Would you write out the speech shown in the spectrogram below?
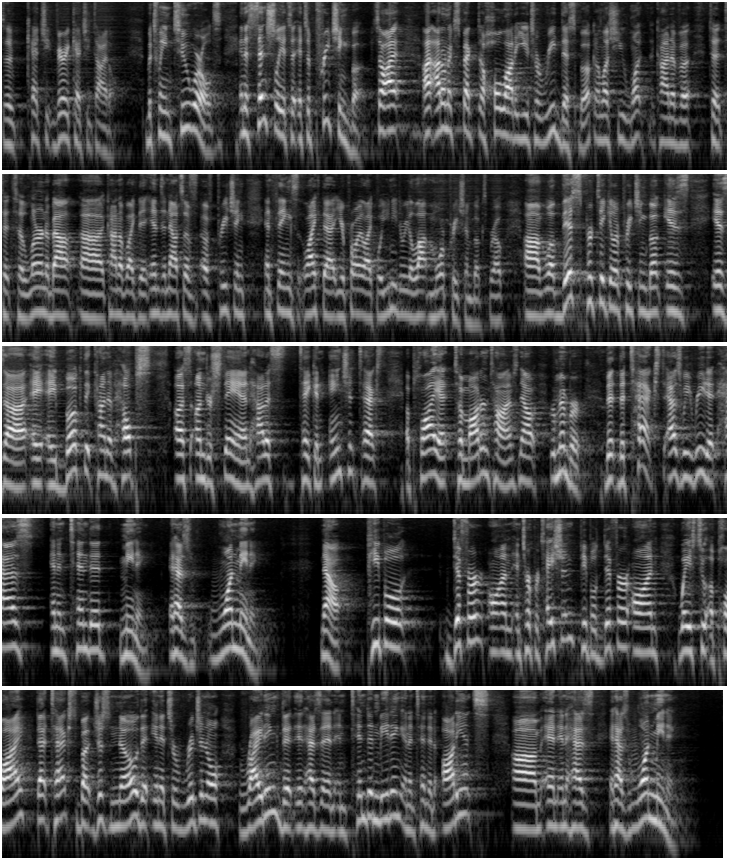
It's a catchy, very catchy title. Between Two Worlds. And essentially, it's a, it's a preaching book. So I, I don't expect a whole lot of you to read this book unless you want kind of a, to, to, to learn about uh, kind of like the ins and outs of, of preaching and things like that. You're probably like, well, you need to read a lot more preaching books, bro. Um, well, this particular preaching book is, is uh, a, a book that kind of helps us understand how to take an ancient text, apply it to modern times. Now, remember, the, the text, as we read it, has an intended meaning. It has one meaning. Now, people differ on interpretation, people differ on ways to apply that text, but just know that in its original writing that it has an intended meaning, an intended audience, um, and, and it, has, it has one meaning.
